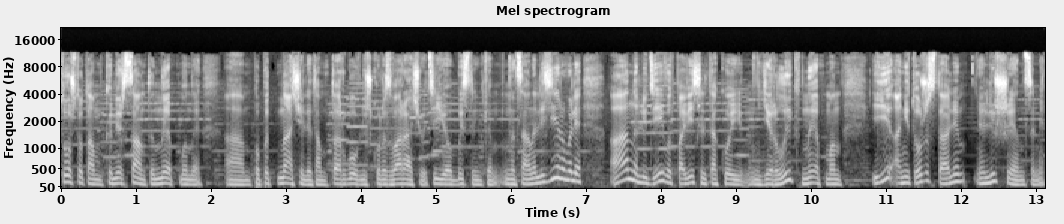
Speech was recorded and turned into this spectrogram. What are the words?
то, что там коммерсанты Непманы э, начали там торговлюшку разворачивать, ее быстренько национализировали, а на людей вот повесили такой ярлык Непман, и они тоже стали лишенцами.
